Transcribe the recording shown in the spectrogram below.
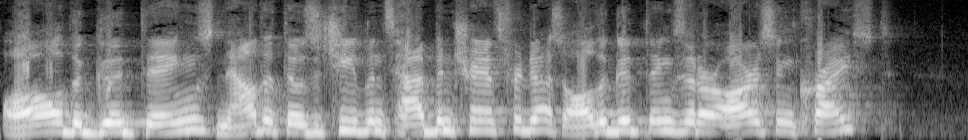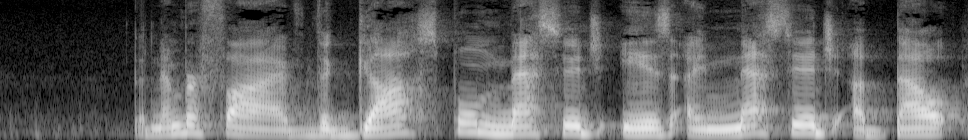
all the good things, now that those achievements have been transferred to us, all the good things that are ours in Christ. But number five, the gospel message is a message about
